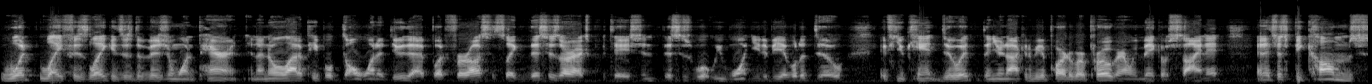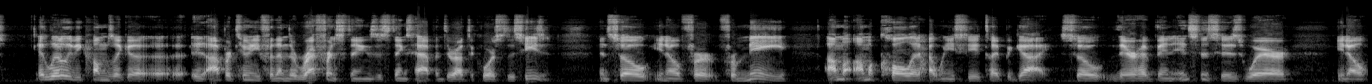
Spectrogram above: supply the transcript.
what life is like as a division one parent. And i know a lot of people don't want to do that but for us it's like this is our expectation. This is what we want you to be able to do. If you can't do it then you're not going to be a part of our program. We make them sign it. And it just becomes it literally becomes like a, a, an opportunity for them to reference things as things happen throughout the course of the season. And so you know for for me i'm a, I'm a call it out when you see a type of guy. So there have been instances where you know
